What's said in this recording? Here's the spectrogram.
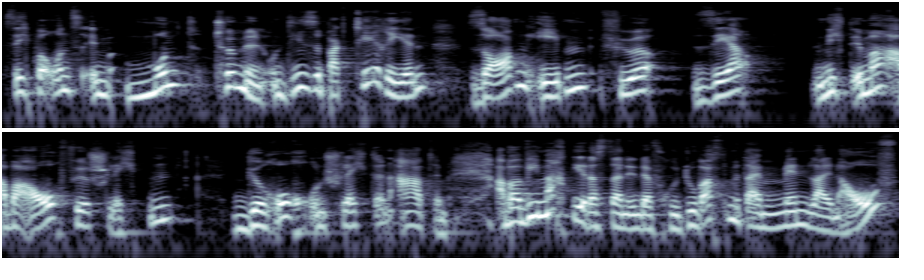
sich bei uns im Mund tümmeln. Und diese Bakterien sorgen eben für sehr nicht immer, aber auch für schlechten Geruch und schlechten Atem. Aber wie macht ihr das dann in der Früh? Du wachst mit deinem Männlein auf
